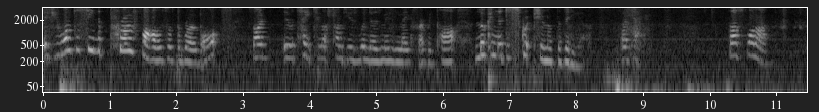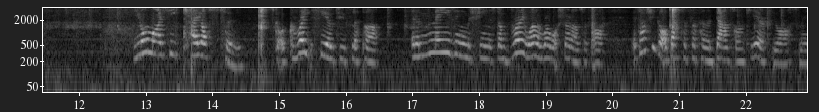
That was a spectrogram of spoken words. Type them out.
if you want to see the profiles of the robots, because it would take too much time to use Windows Movie Maker for every part, look in the description of the video. Okay. First one on. The almighty Chaos 2. It's got a great CO2 flipper, an amazing machine. It's done very well in Robot Showdown so far. It's actually got a better flipper than Downtown Kia, if you ask me.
